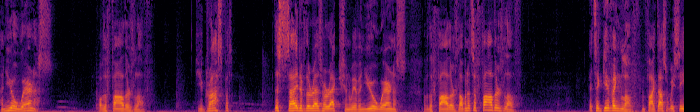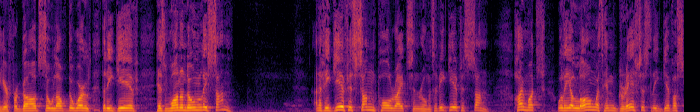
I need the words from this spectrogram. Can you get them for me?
A new awareness of the Father's love. Do you grasp it? This side of the resurrection, we have a new awareness of the Father's love, and it's a Father's love. It's a giving love. In fact, that's what we see here. For God so loved the world that he gave his one and only Son. And if he gave his Son, Paul writes in Romans, if he gave his Son, how much will he along with him graciously give us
